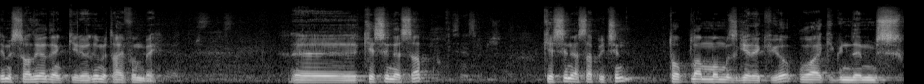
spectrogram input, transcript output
değil mi? Salıya denk geliyor değil mi Tayfun Bey? Ee, kesin hesap kesin hesap için toplanmamız gerekiyor. Bu ayki gündemimiz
